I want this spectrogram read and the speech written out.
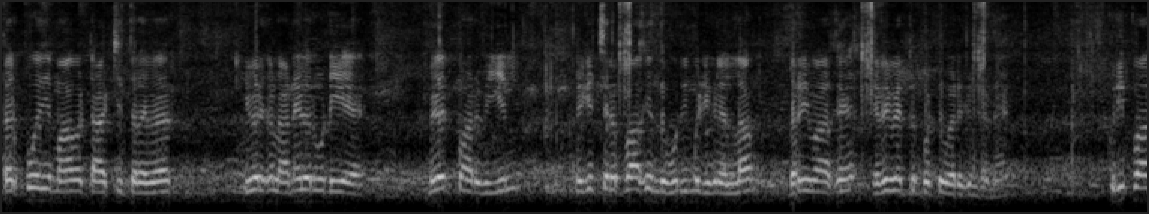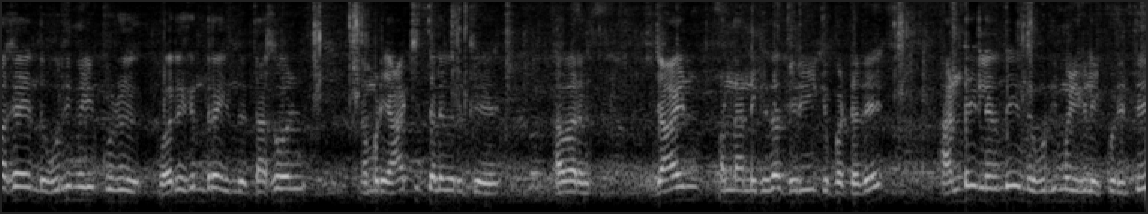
தற்போதைய மாவட்ட ஆட்சித்தலைவர் இவர்கள் அனைவருடைய மேற்பார்வையில் மிகச்சிறப்பாக இந்த உரிமொழிகள் எல்லாம் விரைவாக நிறைவேற்றப்பட்டு வருகின்றன. குறிப்பாக இந்த உரிமை குழு வருகின்ற இந்த தகவல் நம்முடைய ஆட்சித்தலைவருக்கு அவர் ஜாயின் பண்ண அன்னைக்கு தான் தெரிவிக்கப்பட்டது. அன்றையிலிருந்து இந்த உரிமொழிகளை குறித்து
